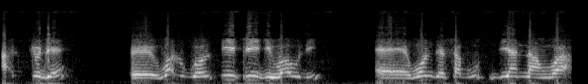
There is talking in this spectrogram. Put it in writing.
accude e waɗugol ɗipiiji waawɗi e wonde sabu ndiyan ɗan wa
